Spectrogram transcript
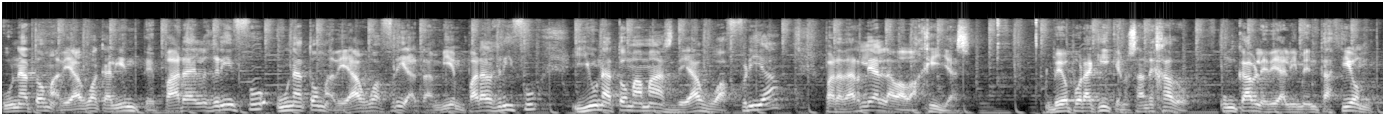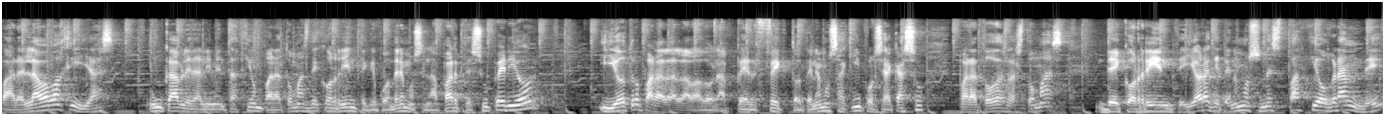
una toma de agua caliente para el grifo, una toma de agua fría también para el grifo y una toma más de agua fría para darle al lavavajillas. Veo por aquí que nos han dejado un cable de alimentación para el lavavajillas, un cable de alimentación para tomas de corriente que pondremos en la parte superior y otro para la lavadora. Perfecto, tenemos aquí por si acaso para todas las tomas de corriente. Y ahora que tenemos un espacio grande,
